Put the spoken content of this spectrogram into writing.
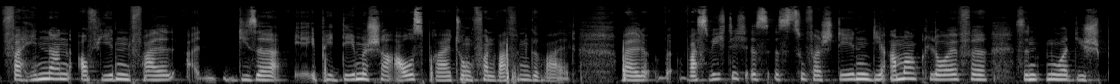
verhindern auf jeden Fall diese epidemische Ausbreitung von Waffengewalt. Weil was wichtig ist, ist zu verstehen, die Amokläufe sind nur die Spitze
